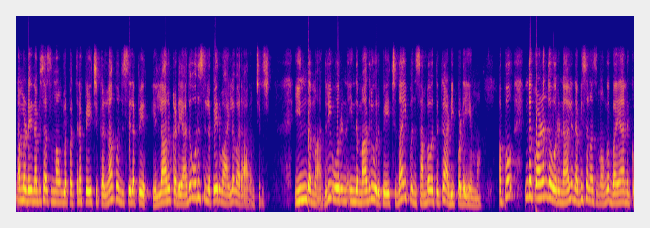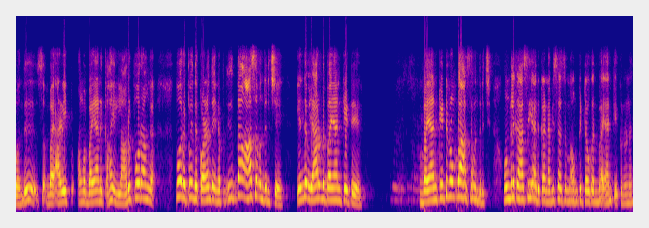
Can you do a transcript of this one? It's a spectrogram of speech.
நம்மளுடைய நபிசாசம் அவங்கள பத்தின பேச்சுக்கள்லாம் கொஞ்சம் சில பேர் எல்லாரும் கிடையாது ஒரு சில பேர் வாயில வர ஆரம்பிச்சிருச்சு. இந்த மாதிரி ஒரு இந்த மாதிரி ஒரு பேச்சு தான் இப்போ இந்த சம்பவத்துக்கு அடிப்படையம்மா அப்போ இந்த குழந்தை ஒரு நாள் நபிசலாசம் அவங்க பயானுக்கு வந்து அழைப்பு அவங்க பயானுக்காக எல்லாரும் போறாங்க. போறப்போ இந்த குழந்தை என்ன இதுதான் ஆசை வந்துருச்சு. எந்த யாரோட பயான் கேட்டு? பயான் கேட்டு ரொம்ப ஆசை வந்துருச்சு. உங்களுக்கு ஆசையா இருக்கா நபிசாசம் அவங்க கிட்ட உட்காந்து பயான் கேட்கணும்னு?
